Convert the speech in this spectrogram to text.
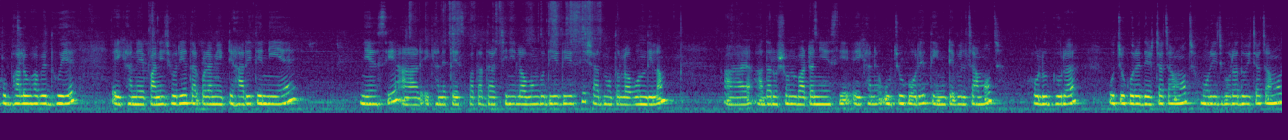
খুব ভালোভাবে ধুয়ে এইখানে পানি ঝরিয়ে তারপরে আমি একটি হাঁড়িতে নিয়ে নিয়েছি, আর এখানে তেজপাতা, দারচিনি, লবঙ্গ দিয়ে দিয়েছি, স্বাদ মতো লবণ দিলাম। আর আদা, রসুন বাটা নিয়েছি এইখানে উঁচু করে তিন টেবিল চামচ হলুদ গুঁড়া উঁচু করে দেড় চা চামচ, মরিচ গুঁড়া দুই চা চামচ,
